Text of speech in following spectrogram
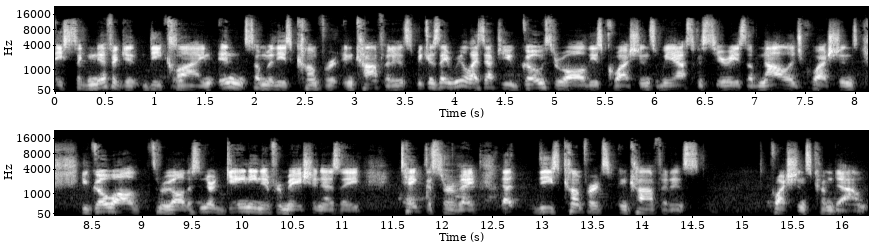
a significant decline in some of these comfort and confidence because they realize after you go through all these questions, we ask a series of knowledge questions, you go all through all this, and they're gaining information as they take the survey that these comforts and confidence questions come down.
